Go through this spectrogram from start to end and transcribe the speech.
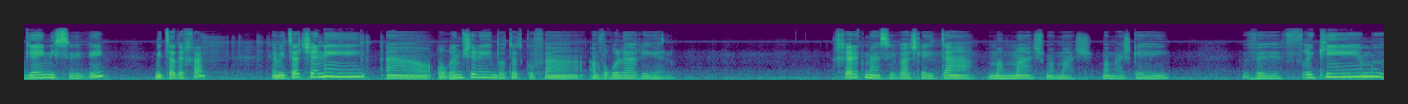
גיי מסביבי, מצד אחד, ומצד שני, ההורים שלי באותה תקופה עברו לאריאל. חלק מהסביבה שלי הייתה ממש ממש ממש גיי, ופריקים,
